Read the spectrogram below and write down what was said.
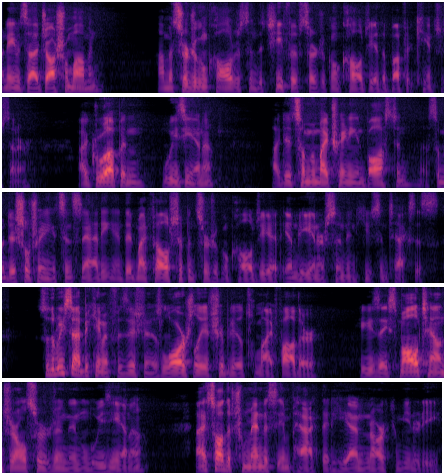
My name is uh, Joshua Mammen. I'm a surgical oncologist and the chief of surgical oncology at the Buffett Cancer Center. I grew up in Louisiana. I did some of my training in Boston, uh, some additional training in Cincinnati, and did my fellowship in surgical oncology at MD Anderson in Houston, Texas. So the reason I became a physician is largely attributable to my father. He's a small town general surgeon in Louisiana. And I saw the tremendous impact that he had in our community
